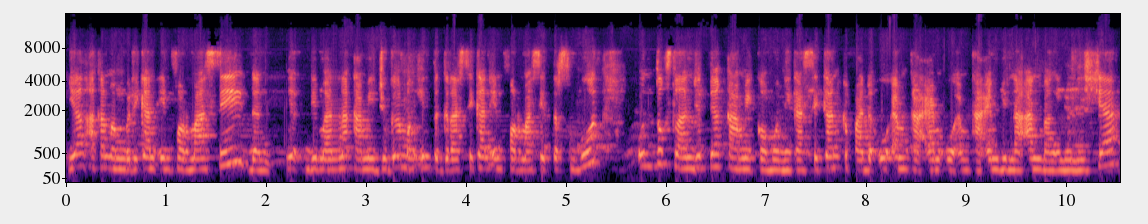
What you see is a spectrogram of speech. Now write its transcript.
yang akan memberikan informasi dan ya, di mana kami juga mengintegrasikan informasi tersebut untuk selanjutnya kami komunikasikan kepada UMKM UMKM binaan Bank Indonesia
